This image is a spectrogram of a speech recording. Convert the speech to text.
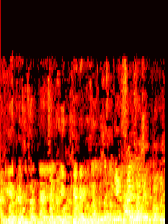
इतके दिवस झाले आता.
